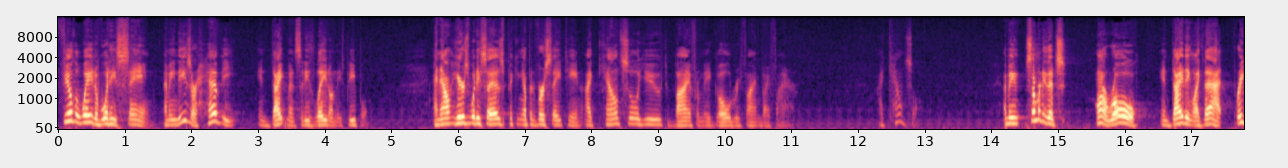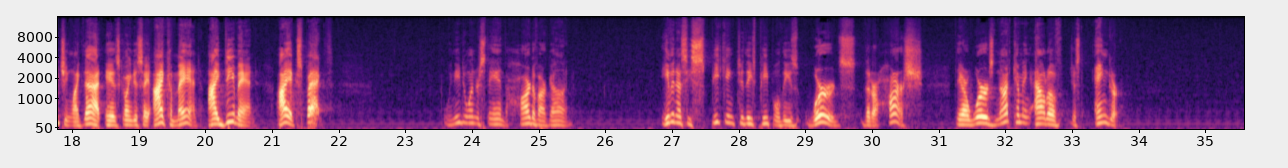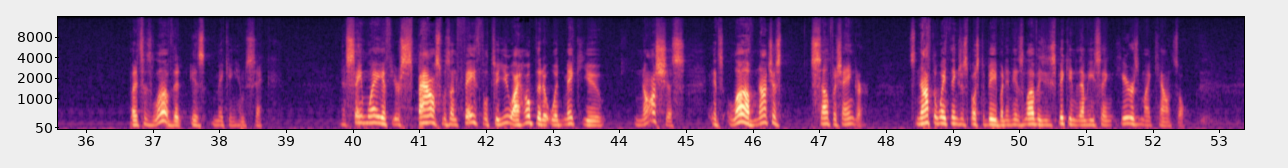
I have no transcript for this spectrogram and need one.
Feel the weight of what he's saying. I mean, these are heavy indictments that he's laid on these people. And now here's what he says, picking up in verse 18 I counsel you to buy from me gold refined by fire. I counsel. I mean, somebody that's on a roll indicting like that, preaching like that, is going to say, I command, I demand, I expect. But We need to understand the heart of our God. Even as he's speaking to these people, these words that are harsh, they are words not coming out of just anger, but it's his love that is making him sick. The same way, if your spouse was unfaithful to you, I hope that it would make you nauseous it's love, not just selfish anger. It's not the way things are supposed to be, but in his love, as he's speaking to them, he's saying, Here's my counsel.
